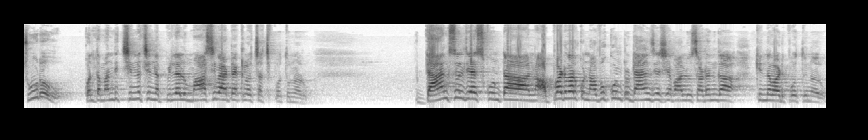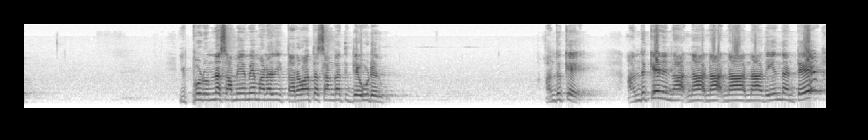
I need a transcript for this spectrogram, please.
చూడు కొంతమంది చిన్న చిన్న పిల్లలు మాసివ్ అటాక్లో చచ్చిపోతున్నారు. డ్యాన్సులు చేసుకుంటా అప్పటి వరకు నవ్వుకుంటూ డ్యాన్స్ చేసే వాళ్ళు సడన్గా కింద పడిపోతున్నారు. ఇప్పుడున్న సమయమే మనది తర్వాత సంగతి దేవుడెరుగు. అందుకే అందుకే నేను నా నా నా నా నాదేంటంటే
